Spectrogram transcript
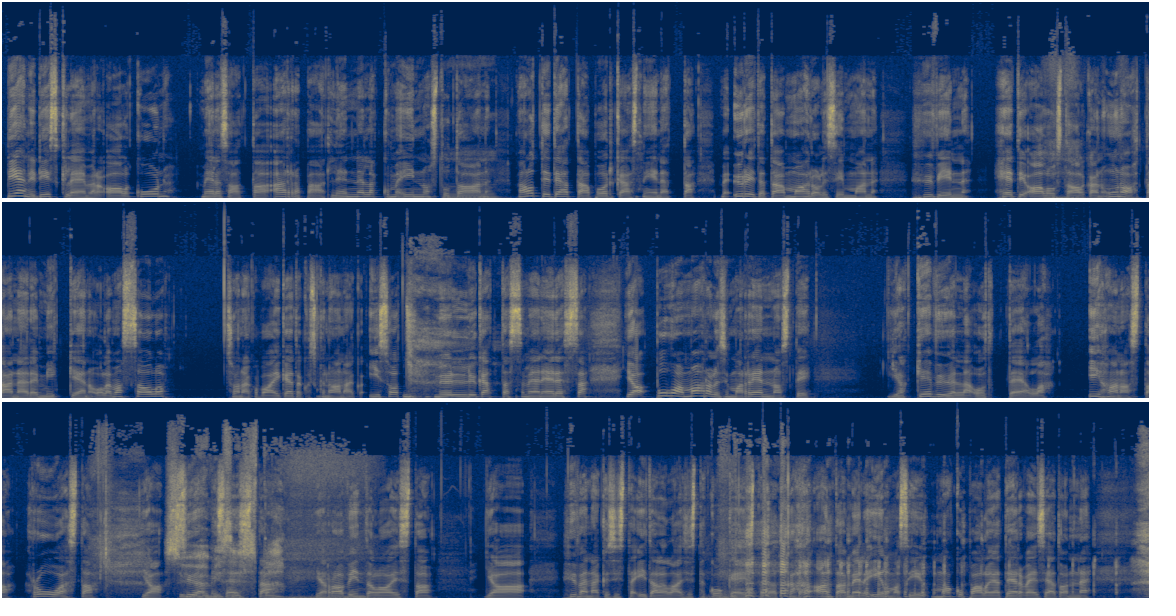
pieni disclaimer alkuun. Meillä saattaa ärräpäät lennellä, kun me innostutaan. Mm. Me haluttiin tehdä tämä podcast niin, että me yritetään mahdollisimman hyvin heti alusta alkaen unohtaa näiden mikkien olemassaolo. Se on aika vaikeaa, koska nämä on aika isot möllykät tässä meidän edessä. Ja puhua mahdollisimman rennosti ja kevyellä otteella ihanasta ruuasta ja syömisestä, Syömisestä. ja ravintoloista ja hyvänäköisistä italialaisista kokeista, jotka antaa meille ilmaisia makupaloja. Terveisiä tonne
